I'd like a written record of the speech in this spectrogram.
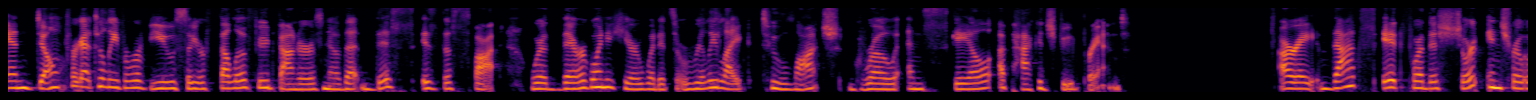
And don't forget to leave a review so your fellow food founders know that this is the spot where they're going to hear what it's really like to launch, grow, and scale a packaged food brand. All right, that's it for this short intro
